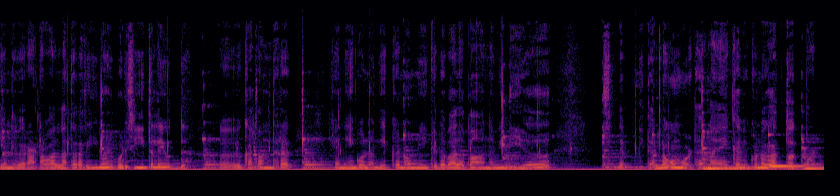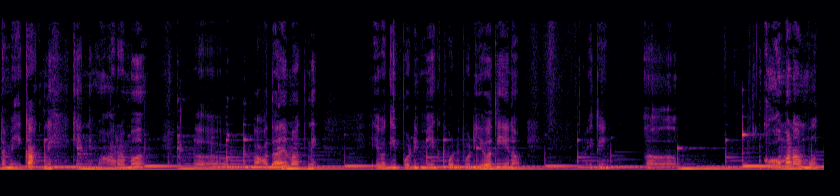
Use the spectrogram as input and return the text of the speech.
කියනව රටවල් අතර තිීනට පොඩි සීතල යුද්ධ කතන්දර. කැනෙ ගොලන් එකනොමිකට බලපාන විදිහ හිතන්නක මොටන එක විකුණ ගත්තොත් පට්ට මේ එකක්නේ කැනෙ මාරම ආදායමක්නේ ඒවගේ පොඩි මේ පොඩි පොඩියෝ තියෙනවා. ඉතින් කොහොම නමුත්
